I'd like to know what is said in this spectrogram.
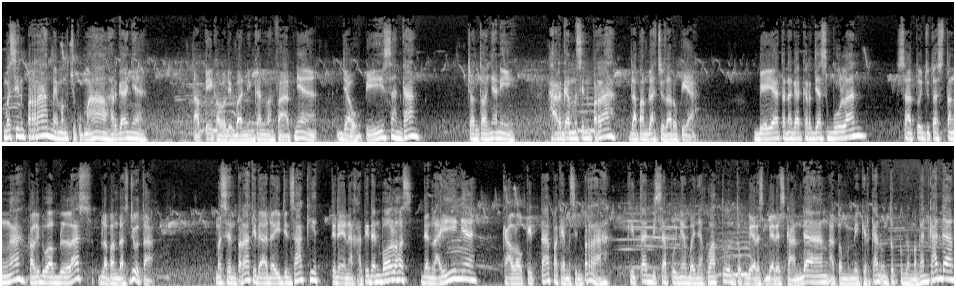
mesin perah memang cukup mahal harganya. Tapi kalau dibandingkan manfaatnya, jauh pisan, Kang. Contohnya nih, harga mesin perah 18 juta rupiah. Biaya tenaga kerja sebulan 1 juta setengah kali 12, 18 juta. Mesin perah tidak ada izin sakit, tidak enak hati dan bolos, dan lainnya. Kalau kita pakai mesin perah, kita bisa punya banyak waktu untuk beres-beres kandang atau memikirkan untuk pengembangan kandang.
